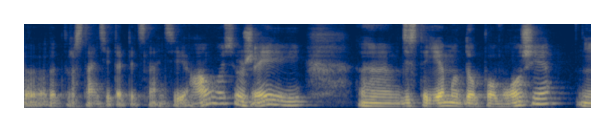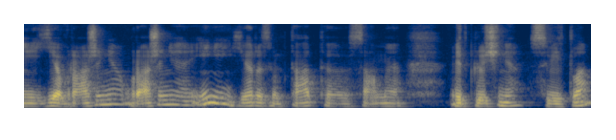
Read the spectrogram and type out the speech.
електростанцій та підстанцій, а ось уже і дістаємо до Поволжя. Є враження, ураження, і є результат саме відключення світла.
